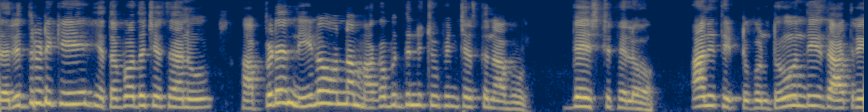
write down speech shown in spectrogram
దరిద్రుడికి హితబోధ చేశాను. అప్పుడే నీలో ఉన్న మగబుద్ధిని చూపించేస్తున్నావు వేస్ట్ ఫెలో. అని తిట్టుకుంటూ ఉంది దాత్రి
